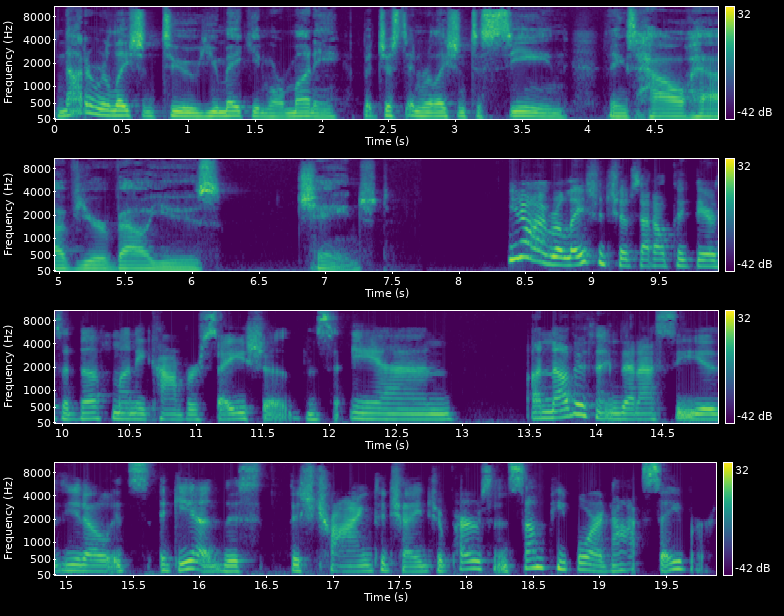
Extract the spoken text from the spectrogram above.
not in relation to you making more money, but just in relation to seeing things, how have your values changed? you know, in relationships, I don't think there's enough money conversations. And another thing that I see is, you know, it's again this this trying to change a person. Some people are not savers.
